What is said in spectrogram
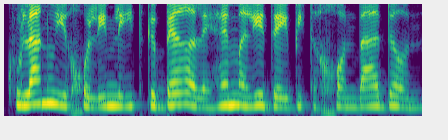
כולנו יכולים להתגבר עליהם על ידי ביטחון באדון.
